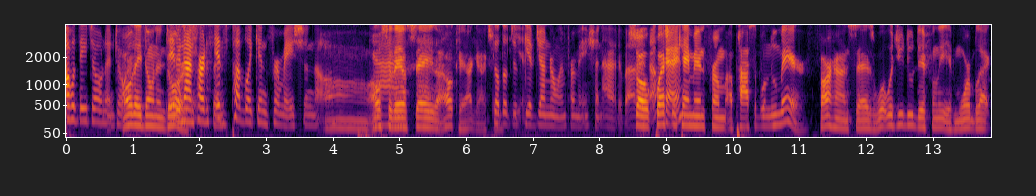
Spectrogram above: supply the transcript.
Oh, they don't endorse. Oh, they don't endorse. they're nonpartisan It's public information, though. Oh, oh, so they'll say, like, okay, I got you. so they'll just Yeah. give general information out about So, it question Okay. came in from a possible new mayor. Farhan says, "What would you do differently if more black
